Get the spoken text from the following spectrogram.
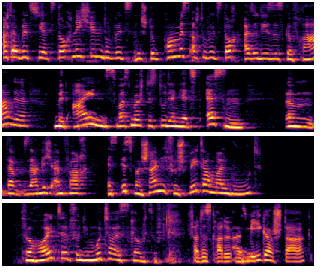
Ach, da willst du jetzt doch nicht hin? Du willst ein Stück Pommes? Ach, du willst doch. Also dieses Gefrage mit eins, was möchtest du denn jetzt essen? Ähm, da sage ich einfach, es ist wahrscheinlich für später mal gut. Für heute, für die Mutter ist, glaube ich, zu viel. Ich fand das gerade also, mega stark,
